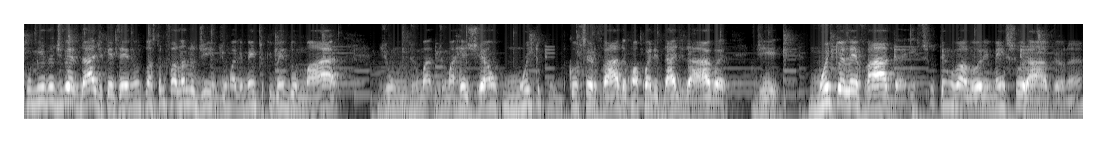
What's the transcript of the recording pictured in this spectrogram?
Comida de verdade, quer dizer, nós estamos falando de, de um alimento que vem do mar, de, um, de, uma, de uma região muito conservada, com a qualidade da água de muito elevada. Isso tem um valor imensurável, né?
